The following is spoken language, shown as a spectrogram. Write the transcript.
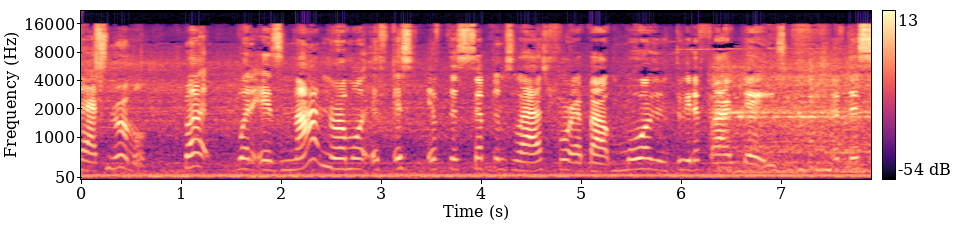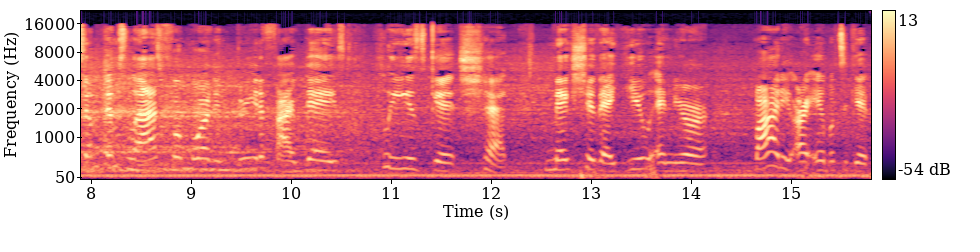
That's normal. But what is not normal is, is if the symptoms last for about more than three to five days. If the symptoms last for more than three to five days, please get checked. Make sure that you and your body are able to get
